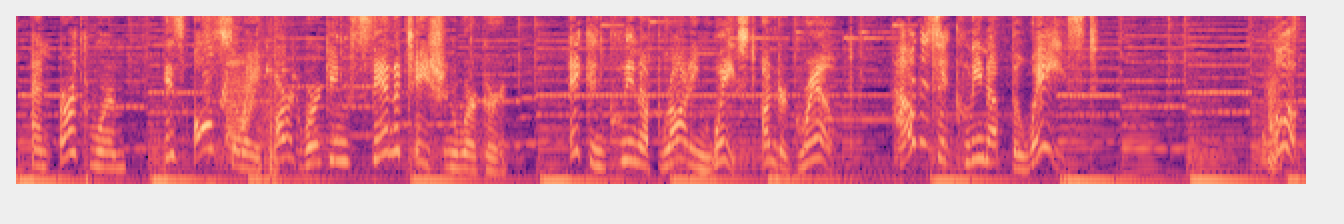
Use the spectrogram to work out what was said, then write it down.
An earthworm is also a hardworking sanitation worker. It can clean up rotting waste underground. How does it clean up the waste? Look!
